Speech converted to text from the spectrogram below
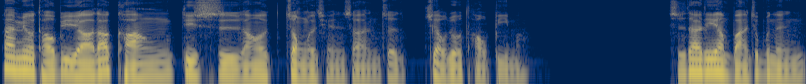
他也没有逃避啊，他扛第四，然后中了前三，这叫做逃避吗？时代力量本来就不能，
